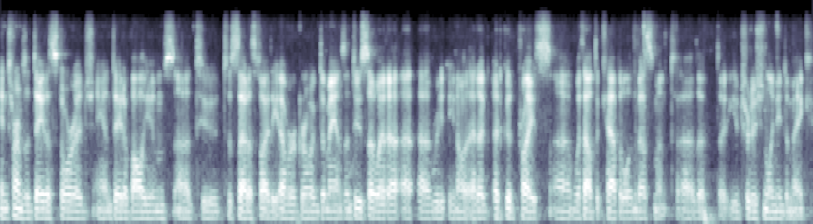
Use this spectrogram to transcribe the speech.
in terms of data storage and data volumes uh, to to satisfy the ever growing demands and do so at a, a, a you know at a, a good price uh, without the capital investment uh, that that you traditionally need to make.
